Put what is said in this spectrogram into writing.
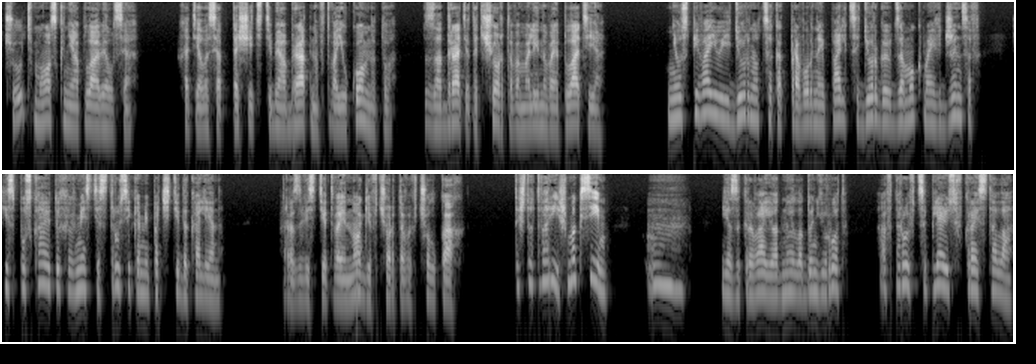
Чуть мозг не оплавился. Хотелось оттащить тебя обратно в твою комнату, задрать это чёртово малиновое платье. Не успеваю и дернуться, как проворные пальцы дергают замок моих джинсов и спускают их вместе с трусиками почти до колен. Развести твои ноги в чёртовых чулках. «Ты что творишь, Максим?» М -м -м. Я закрываю одной ладонью рот, а второй вцепляюсь в край стола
